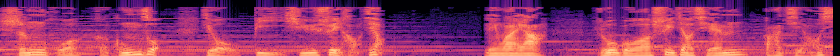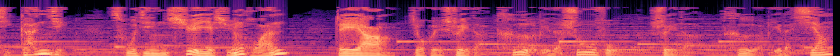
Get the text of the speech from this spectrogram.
生活和工作，就必须睡好觉。另外呀，如果睡觉前把脚洗干净，促进血液循环，这样就会睡得特别的舒服，睡得特别的香。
